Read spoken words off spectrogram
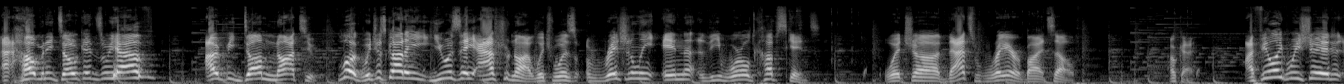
at how many tokens we have, I would be dumb not to. Look, we just got a USA astronaut, which was originally in the World Cup skins. Which, uh, that's rare by itself. Okay. I feel like we should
